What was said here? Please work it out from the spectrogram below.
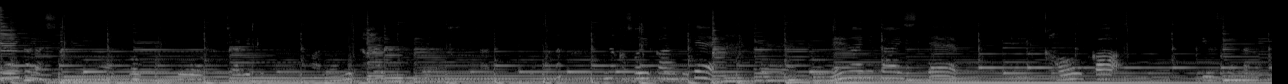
恋愛話のトークを立ち上げてあのに入ってらっしゃるのかな？なんかそういう感じで、えー、恋愛に対して、えー、顔が優先なのか、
